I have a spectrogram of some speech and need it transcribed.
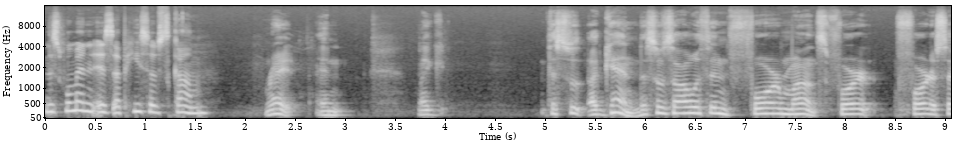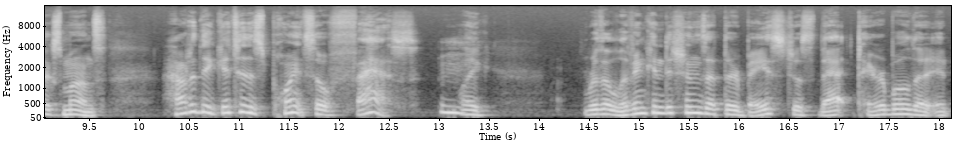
This woman is a piece of scum. Right. And like this was again, this was all within 4 months, 4 4 to 6 months. How did they get to this point so fast? Mm. Like were the living conditions at their base just that terrible that it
